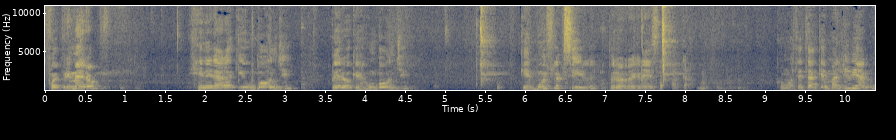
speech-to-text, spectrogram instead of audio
fue primero generar aquí un bungee, pero que es un bungee que es muy flexible, pero regresa acá. Como este tanque es más liviano,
